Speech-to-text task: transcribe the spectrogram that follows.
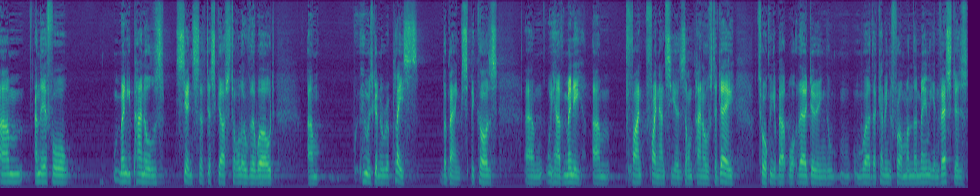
Um, and therefore, many panels since have discussed all over the world um, who is going to replace the banks because um, we have many um, fin financiers on panels today talking about what they're doing, where they're coming from, and they're mainly investors.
